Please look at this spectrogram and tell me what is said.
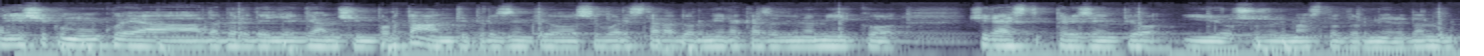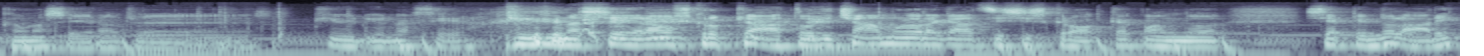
Riesci comunque ad avere degli agganci importanti, per esempio se vuoi restare a dormire a casa di un amico, ci resti, per esempio io sono rimasto a dormire da Luca una sera, cioè Più di una sera. più di una sera ho scroccato, diciamolo ragazzi, si scrocca quando si è pendolari.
